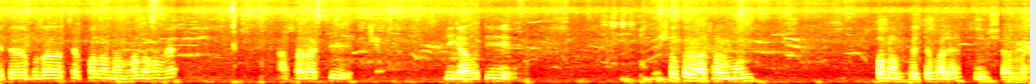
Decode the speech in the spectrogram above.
এতে বোঝা যাচ্ছে ফলনও ভালো হবে। আশা রাখছি বিঘা প্রতি সতেরো আঠারো মন ফলন হইতে পারে ইনশাল্লাহ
